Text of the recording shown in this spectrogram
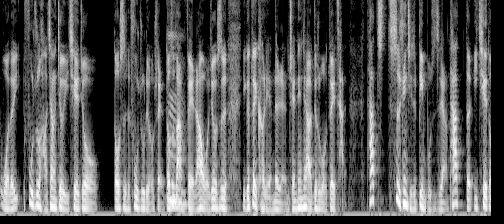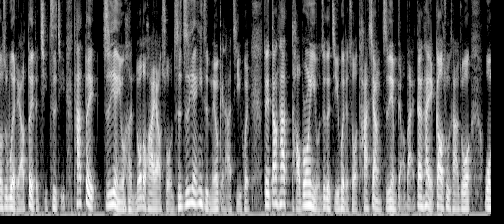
我的付出好像就一切就都是付诸流水，都是浪费，嗯，然后我就是一个最可怜的人，全天下就是我最惨。他世勋其实并不是这样，他的一切都是为了要对得起自己。他对之燕有很多的话要说，只是之燕一直没有给他机会。所以当他好不容易有这个机会的时候，他向之燕表白，但他也告诉他说：“我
